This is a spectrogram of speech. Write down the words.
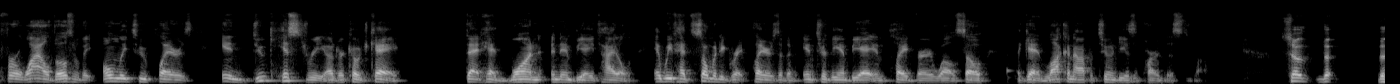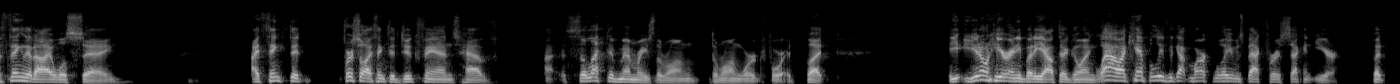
for a while. Those were the only two players in Duke history under Coach K that had won an NBA title. And we've had so many great players that have entered the NBA and played very well. So again, luck and opportunity is a part of this as well. So the the thing that I will say, I think that first of all, I think the Duke fans have uh, selective memory is the wrong the wrong word for it, but you, you don't hear anybody out there going, "Wow, I can't believe we got Mark Williams back for a second year." But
